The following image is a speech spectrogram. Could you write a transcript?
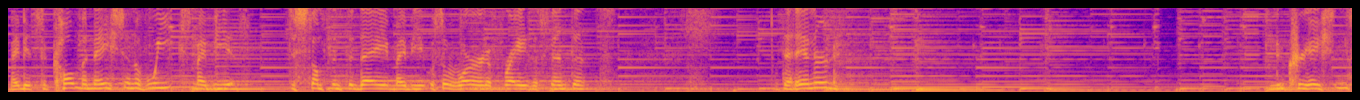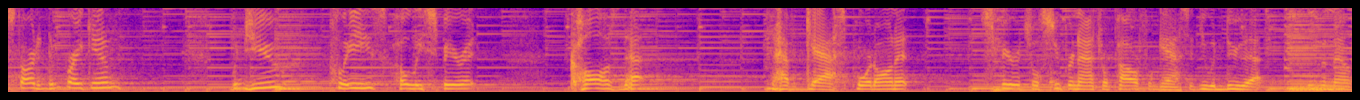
Maybe it's a culmination of weeks. Maybe it's just something today. Maybe it was a word, a phrase, a sentence that entered new creation started to break in. Would you please, Holy Spirit, cause that to have gas poured on it, spiritual, supernatural, powerful gas, if you would do that even now,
